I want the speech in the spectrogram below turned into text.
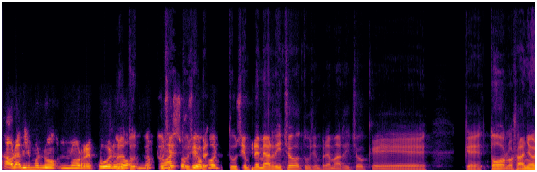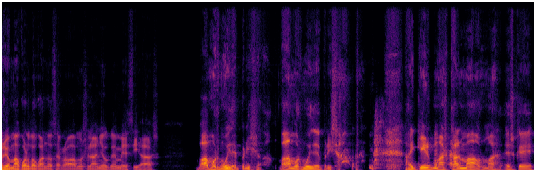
ahora mismo no, no recuerdo. tú, siempre, me has dicho, tú siempre me has dicho que, que todos los años, yo me acuerdo cuando cerrábamos el año que me decías, vamos muy deprisa, vamos muy deprisa. Hay que ir más calmados, más. Es que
